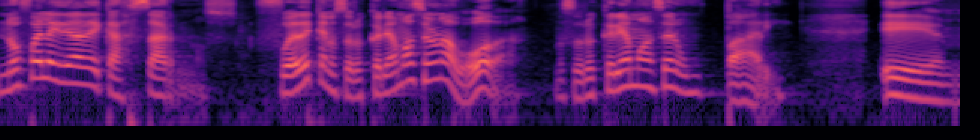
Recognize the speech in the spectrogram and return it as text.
no fue la idea de casarnos, fue de que nosotros queríamos hacer una boda, nosotros queríamos hacer un party. Eh,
